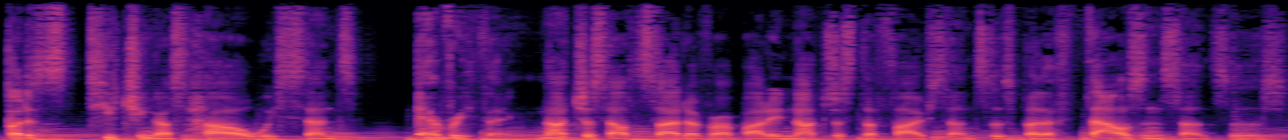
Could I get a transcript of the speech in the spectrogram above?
But it's teaching us how we sense everything, not just outside of our body, not just the five senses, but a thousand senses.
